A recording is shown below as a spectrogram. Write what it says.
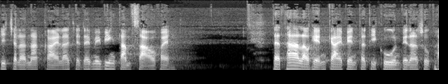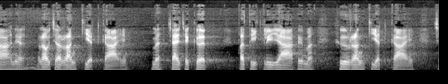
พิจารณากายแล้วจะได้ไม่วิ่งตามสาวไป แต่ถ้าเราเห็นกายเป็นปฏิกูลเป็นอสุภะเนี่ยเราจะรังเกียจกายใจจะเกิดปฏิกิริยาขึ้นมา คือรังเกียจกาย ใจ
